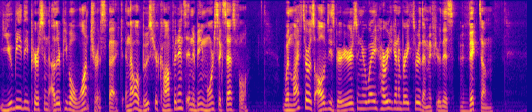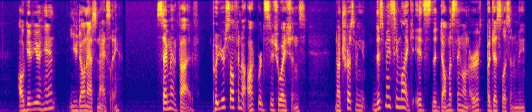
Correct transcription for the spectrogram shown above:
you be the person other people want to respect, and that will boost your confidence into being more successful. When life throws all of these barriers in your way, how are you going to break through them if you're this victim? I'll give you a hint you don't ask nicely. Segment 5 Put yourself into awkward situations. Now, trust me, this may seem like it's the dumbest thing on earth, but just listen to me.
